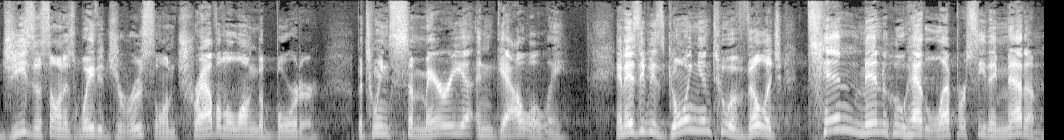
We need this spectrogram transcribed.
Jesus, on his way to Jerusalem, traveled along the border between Samaria and Galilee. And as he was going into a village, 10 men who had leprosy, they met him.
